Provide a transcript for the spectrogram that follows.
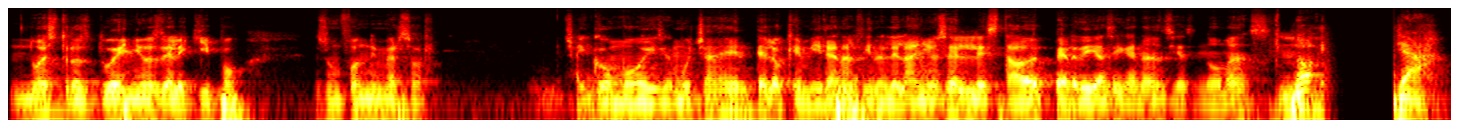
nuestros dueños del equipo es un fondo inversor. Y como dice mucha gente, lo que miran al final del año es el estado de pérdidas y ganancias, no más. No, ya.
